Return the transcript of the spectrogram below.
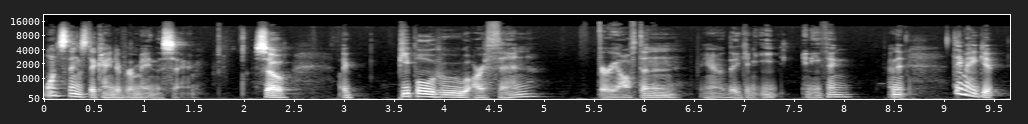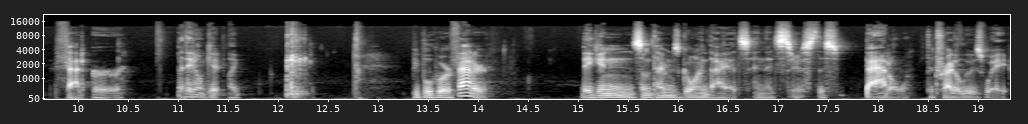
wants things to kind of remain the same. So like people who are thin, very often, you know, they can eat anything, and it, they may get fatter, but they don't get like people who are fatter. They can sometimes go on diets, and it's just this battle to try to lose weight.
